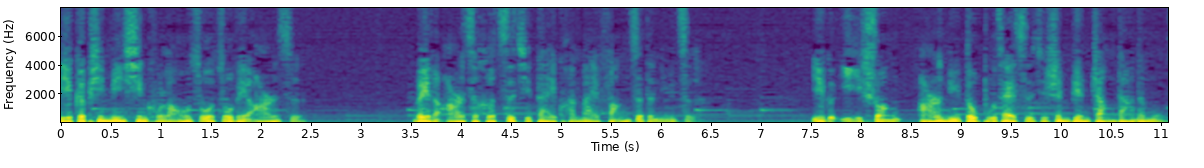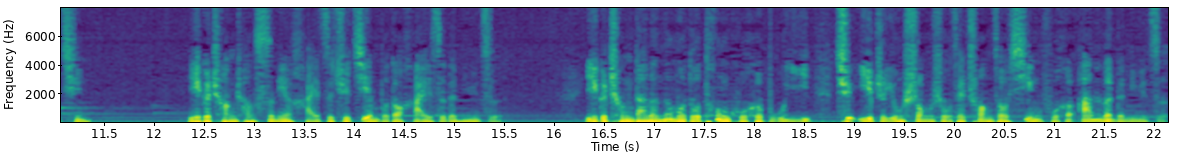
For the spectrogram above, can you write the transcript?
一个拼命辛苦劳作作为儿子，为了儿子和自己贷款买房子的女子，一个一双儿女都不在自己身边长大的母亲，一个常常思念孩子却见不到孩子的女子，一个承担了那么多痛苦和不易却一直用双手在创造幸福和安稳的女子。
